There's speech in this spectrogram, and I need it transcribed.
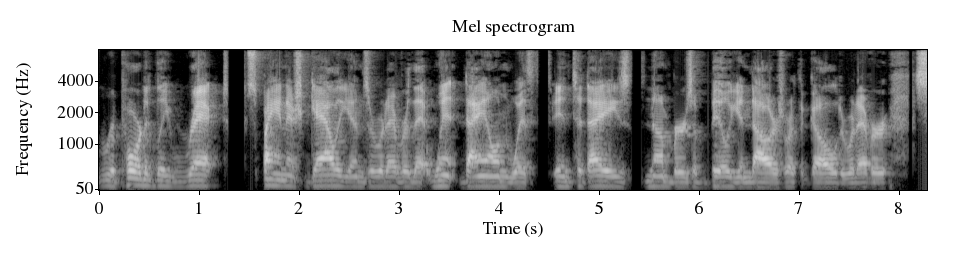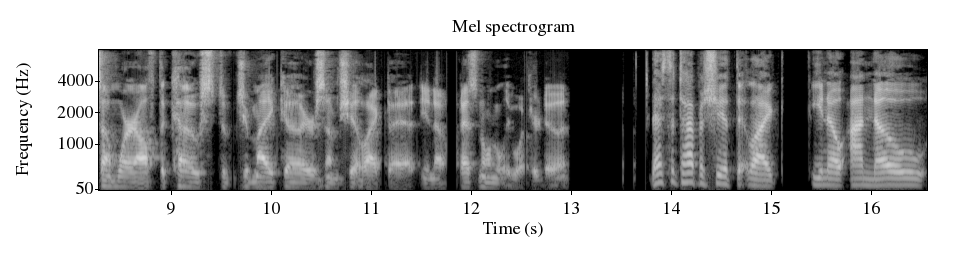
reportedly wrecked Spanish galleons or whatever that went down with in today's numbers a billion dollars worth of gold or whatever somewhere off the coast of Jamaica or some shit like that. You know, that's normally what they're doing. That's the type of shit that like you know I know.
